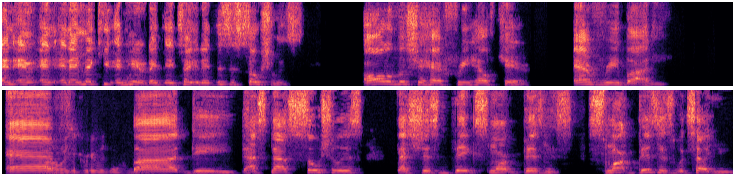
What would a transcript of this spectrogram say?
and and and they make you and here they, they tell you that this is socialist. All of us should have free health care. Everybody. I always agree with that. Everybody. That's not socialist. That's just big smart business. Smart business would tell you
